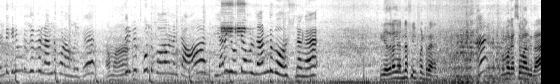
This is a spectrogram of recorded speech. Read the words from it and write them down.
ரெண்டு கிலோமீட்டர் திருப்பி நடந்து போனோம் நம்மளுக்கு ஆமாம் திருப்பி கூட்டு போவாங்க நினைச்சா இறங்கி விட்டு அவங்களுக்கு நடந்து போக வச்சுட்டாங்க. நீ அதனால் என்ன ஃபீல் பண்ணுற? ரொம்ப கஷ்டமாக இருக்குதா?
